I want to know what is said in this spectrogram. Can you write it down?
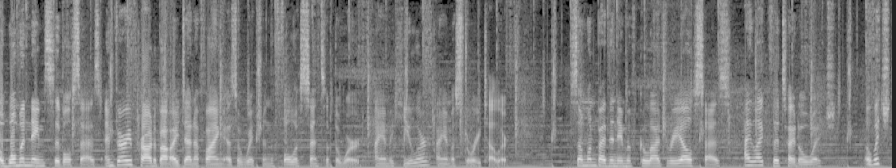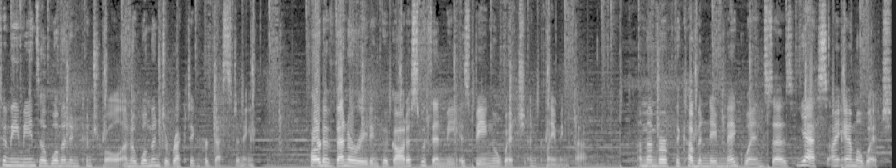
A woman named Sybil says, I'm very proud about identifying as a witch in the fullest sense of the word. I am a healer, I am a storyteller. Someone by the name of Galadriel says, I like the title witch. A witch to me means a woman in control and a woman directing her destiny. Part of venerating the goddess within me is being a witch and claiming that. A member of the coven named Megwin says, Yes, I am a witch.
